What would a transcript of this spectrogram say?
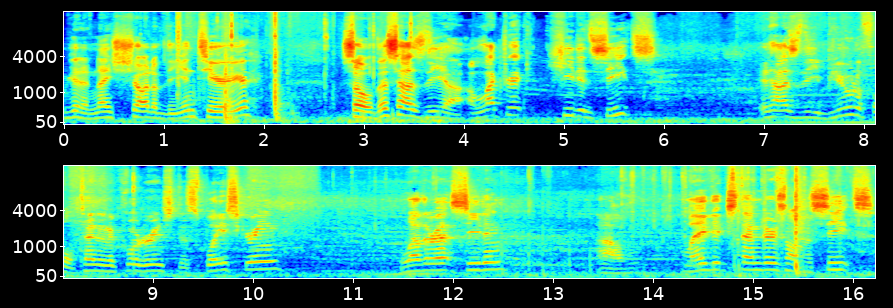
We get a nice shot of the interior. So this has the uh, electric heated seats. It has the beautiful 10 and a quarter inch display screen, leatherette seating, uh, leg extenders on the seats.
